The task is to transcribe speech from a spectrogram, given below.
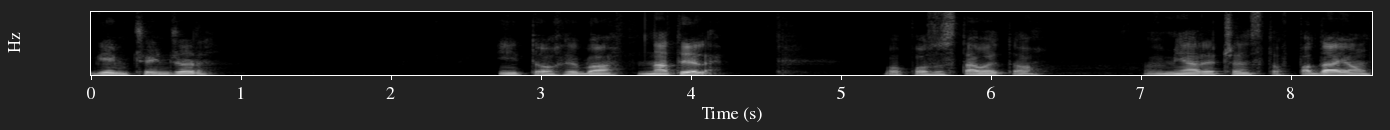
Game Changer. I to chyba na tyle. Bo pozostałe to w miarę często wpadają.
